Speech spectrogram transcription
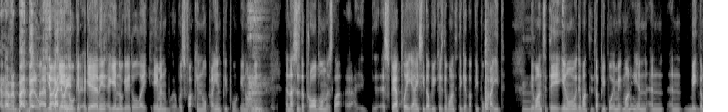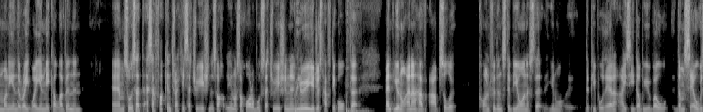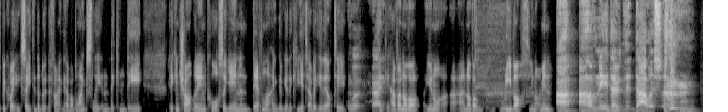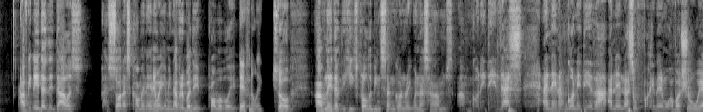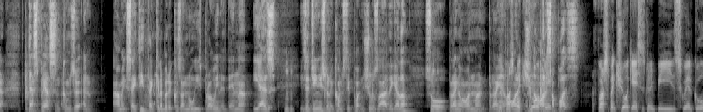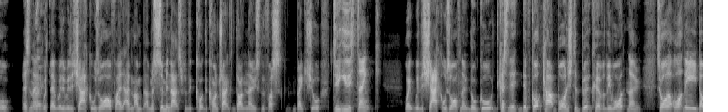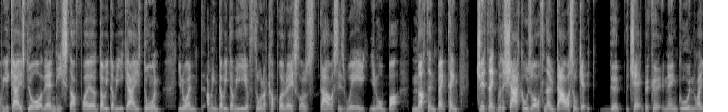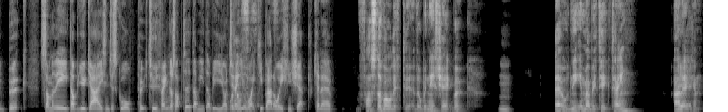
and every but but, But, but by the again, way, no, again, again, no Grado like Heyman was fucking no paying people. You know what I mean? And this is the problem. It's like uh, it's fair play to ICW because they wanted to get their people paid. Hmm. They wanted to, you know, they wanted their people to make money and and and make their money in the right way and make a living. And um, so it's a it's a fucking tricky situation. It's a you know it's a horrible situation. And now you just have to hope that, and you know, and I have absolute confidence to be honest that you know the people there at ICW will themselves be quite excited about the fact they have a blank slate and they can day they can chart their own course again and definitely I think they've got the creativity there to, look, to, to have another you know a, a- another rebirth you know what I mean I I have no doubt that Dallas. I've got no doubt that Dallas saw this coming anyway. I mean, everybody probably definitely So I've no doubt that he's probably been sitting going, right, when this happens, I'm going to do this, and then I'm going to do that, and then this will fucking, then we'll have a show where this person comes out, and I'm excited thinking about it because I know he's brilliant at doing that. He is. Mm-hmm. He's a genius when it comes to putting shows like that together. So Mm-hmm. bring it on, man. Bring The it first on. big Bring show it on. It's a buzz. The first big show, I guess, is going to be the Square Go, isn't it? Right. With, the, with the- with the shackles off, I, I'm, I'm I'm assuming that's with the co- the contract's done now. So the first big show. Do you think, like with the shackles off now, they'll go because they they've got carte blanche to book whoever they want now. So a lot, of the AEW guys do a lot of the indie stuff, while WWE guys don't. You know, and I mean WWE have thrown a couple of wrestlers Dallas's way, you know, but nothing big time. Do you think with the shackles off now, Dallas will get the, the checkbook out and then go and like book some of the W guys and just go put two fingers up to the WWE? Or do you Well, think you f- want to keep that relationship kind of? First of all, they- there'll be no checkbook. Hmm. It'll need to maybe take time, I Yeah. reckon.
